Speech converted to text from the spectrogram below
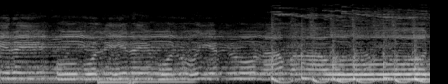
બોલી રહી હું બોલી હું બોલી એટલું ના બનાવું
